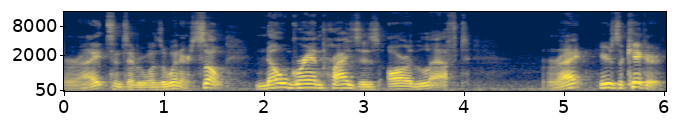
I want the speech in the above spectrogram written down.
All right, since everyone's a winner. So no grand prizes are left. All right, here's the kicker.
